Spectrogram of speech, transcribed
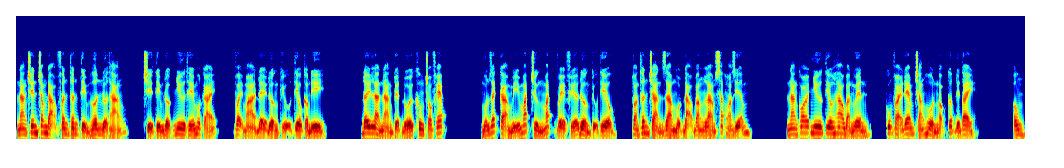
Nàng trên trăm đạo phân thân tìm hơn nửa tháng, chỉ tìm được như thế một cái, vậy mà để đường cựu tiêu cầm đi. Đây là nàng tuyệt đối không cho phép. Muốn rách cả mí mắt chừng mắt về phía đường cựu tiêu, toàn thân tràn ra một đạo băng lam sắc hỏa diễm. Nàng coi như tiêu hao bản nguyên, cũng phải đem trắng hồn ngọc cướp đến tay. Ông.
